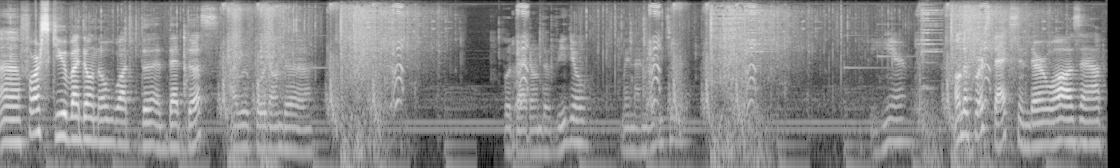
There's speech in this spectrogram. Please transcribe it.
Uh, Force Cube, I don't know what the that does. I will put on the put that on the video when I'm editing. Here. On the first accent, there was a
